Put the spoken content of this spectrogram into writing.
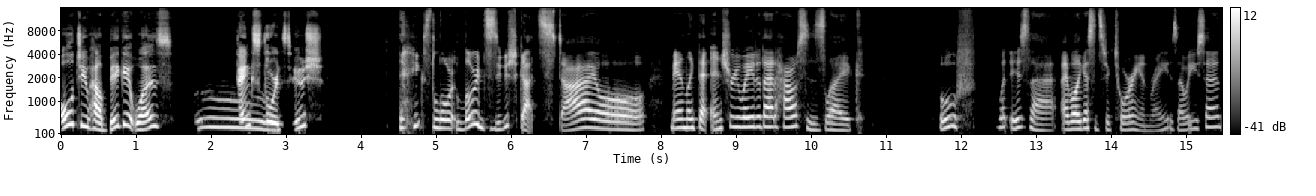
told you how big it was. Ooh. Thanks, Lord Zouche. Thanks, Lord. Lord Zouche got style. Man, like the entryway to that house is like, oof. What is that? I, well, I guess it's Victorian, right? Is that what you said?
